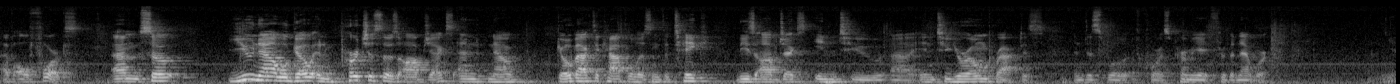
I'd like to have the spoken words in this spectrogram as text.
of all forks. Um, so you now will go and purchase those objects and now go back to capitalism to take these objects into, uh, into your own practice. And this will, of course, permeate through the network. Yeah.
